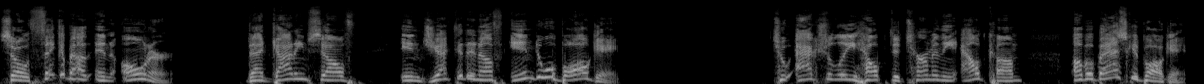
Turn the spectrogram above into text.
So think about an owner that got himself injected enough into a ball game to actually help determine the outcome of a basketball game.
